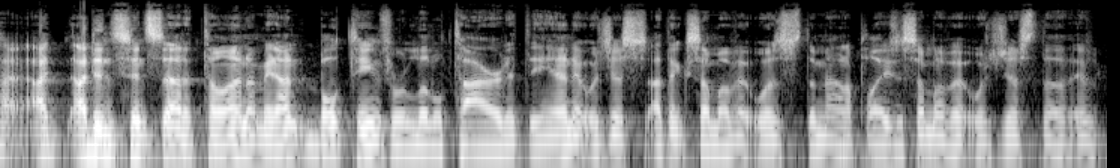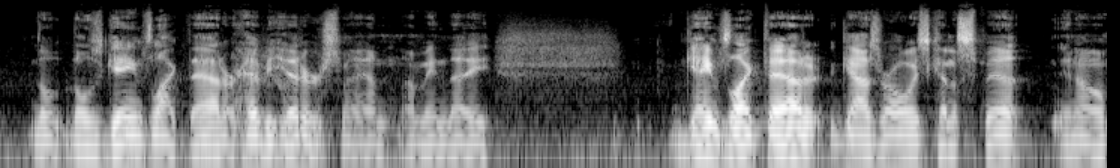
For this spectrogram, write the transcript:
I, I didn't sense that a ton. I mean, I, both teams were a little tired at the end. It was just, I think some of it was the amount of plays, and some of it was just the, it, the those games like that are heavy hitters, man. I mean, they games like that, guys are always kind of spent, you know,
